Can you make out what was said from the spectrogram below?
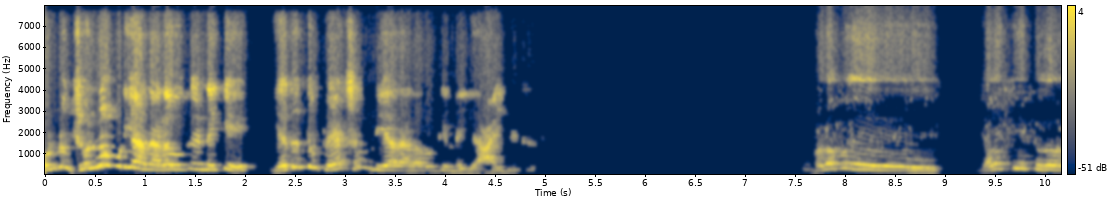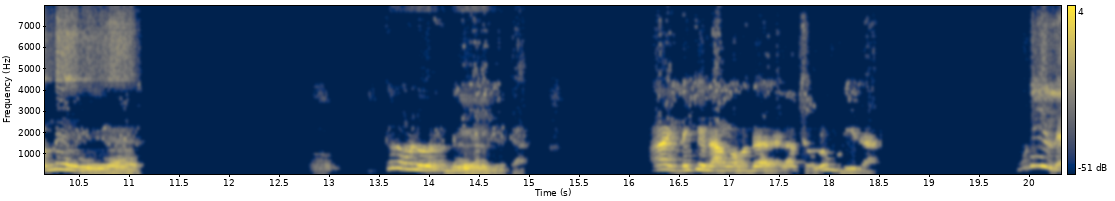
ஒண்ணும் சொல்ல முடியாத அளவுக்கு இன்னைக்கு எதிர்த்து பேச முடியாத அளவுக்கு இன்னைக்கு ஆகிட்டு இவ்வளவு இலக்கியத்துல வந்து திருவள்ளுவர் வந்து எழுதியிருக்கார் ஆனா இன்னைக்கு நாம வந்து அதெல்லாம் சொல்ல முடியல. முடியல.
